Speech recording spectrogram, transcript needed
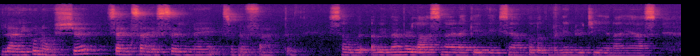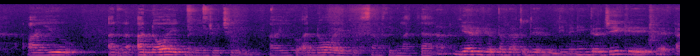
la riconosce senza esserne sopraffatto. So I remember last night I gave the example of Manindraji and I asked, Are you annoyed, Manindraji? Are you annoyed with something like that? Ieri vi ho parlato del- di Menindraji che, eh, a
